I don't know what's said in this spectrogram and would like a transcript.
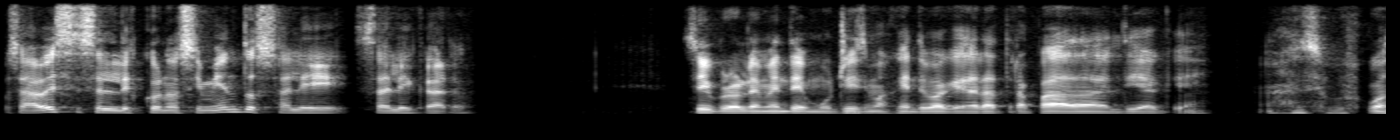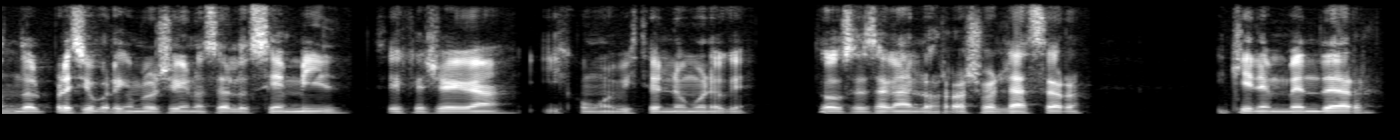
O sea, a veces el desconocimiento sale, sale caro. Sí, probablemente muchísima gente va a quedar atrapada el día que... Cuando el precio, por ejemplo, llegue, no sé, a los 100.000, si es que llega, y como viste el número que todos se sacan los rayos láser y quieren vender,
